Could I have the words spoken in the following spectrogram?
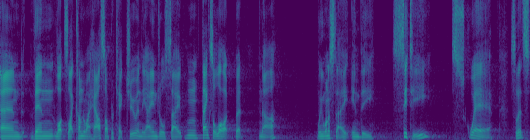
and then Lot's like, Come to my house, I'll protect you. And the angels say, hmm, Thanks a lot, but nah, we want to stay in the city square. So let's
